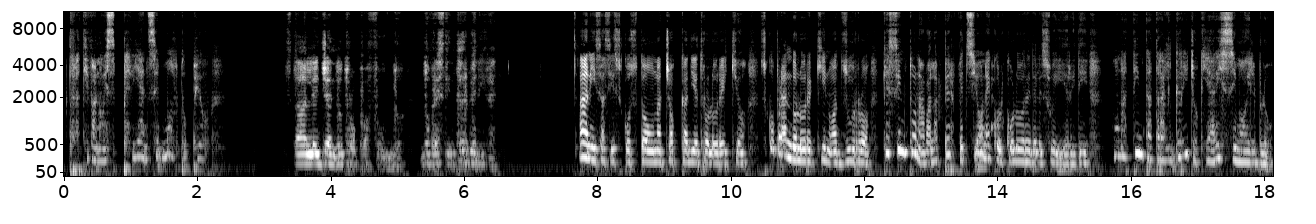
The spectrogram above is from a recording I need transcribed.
Tradivano esperienze molto più Sta leggendo troppo a fondo. Dovresti intervenire. Anisa si scostò una ciocca dietro l'orecchio, scoprendo l'orecchino azzurro che si intonava alla perfezione col colore delle sue iridi, una tinta tra il grigio chiarissimo e il blu.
